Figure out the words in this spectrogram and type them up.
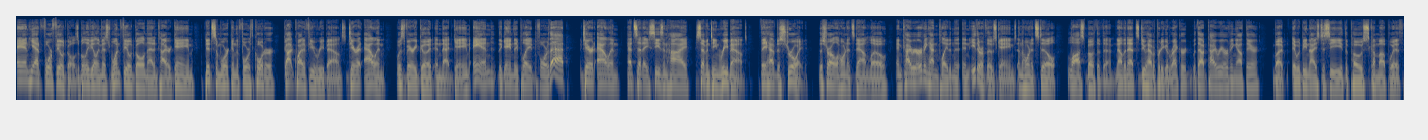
and he had four field goals. I believe he only missed one field goal in that entire game, did some work in the fourth quarter, got quite a few rebounds. Jarrett Allen was very good in that game, and the game they played before that, Jarrett Allen had set a season high 17 rebounds. They have destroyed the Charlotte Hornets down low, and Kyrie Irving hadn't played in, the, in either of those games, and the Hornets still lost both of them. Now, the Nets do have a pretty good record without Kyrie Irving out there, but it would be nice to see the Post come up with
